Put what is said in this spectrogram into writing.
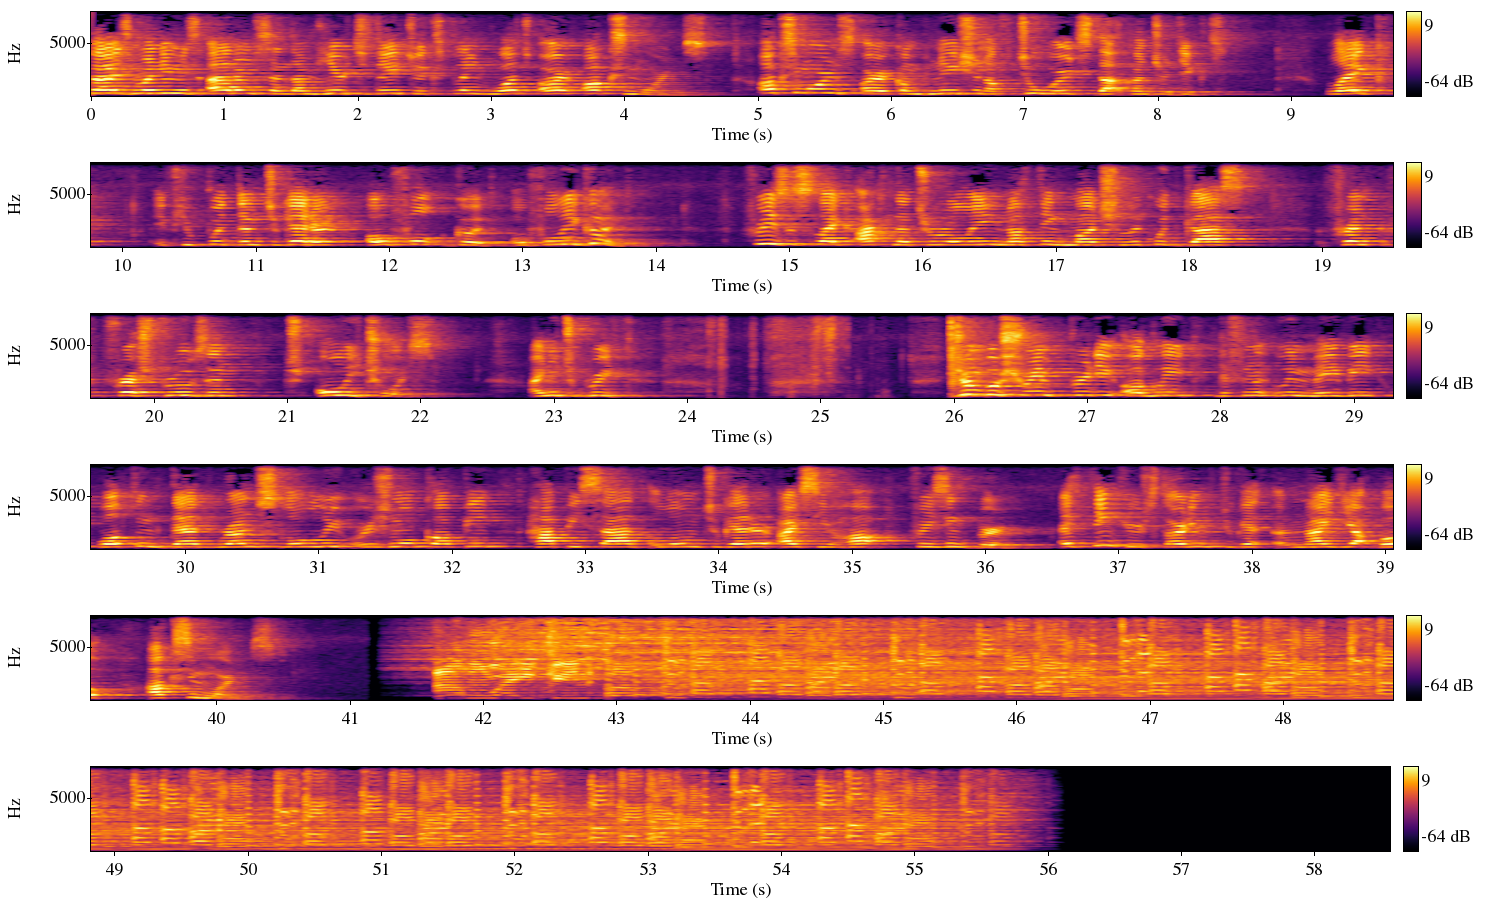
guys, my name is Adams and I'm here today to explain what are oxymorons. Oxymorons are a combination of two words that contradict. Like if you put them together, awful good, awfully good. Freezes like act naturally, nothing much, liquid gas, fresh frozen, only choice. I need to breathe. Ugly, definitely maybe. Walking Dead, run slowly, original copy. Happy, sad, alone together, icy hot, freezing burn. I think you're starting to get an idea about oxymorons. I'm waking up.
